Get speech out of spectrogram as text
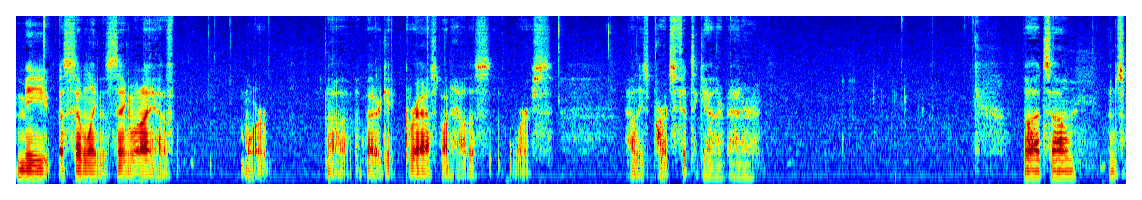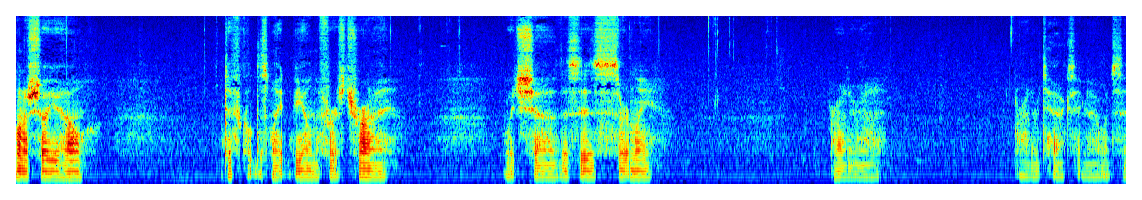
me assembling this thing when I have more uh, a better get grasp on how this works, how these parts fit together better. But um, I just want to show you how difficult this might be on the first try, which uh, this is certainly rather uh, rather taxing, I would say.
